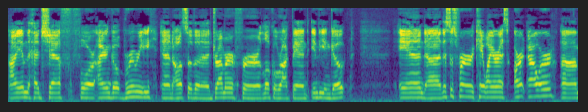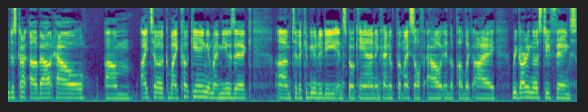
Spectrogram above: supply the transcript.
I am the head chef for Iron Goat Brewery and also the drummer for local rock band Indian Goat. And uh, this is for KYRS Art Hour, um, just kind of about how um, I took my cooking and my music um, to the community in Spokane and kind of put myself out in the public eye regarding those two things.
